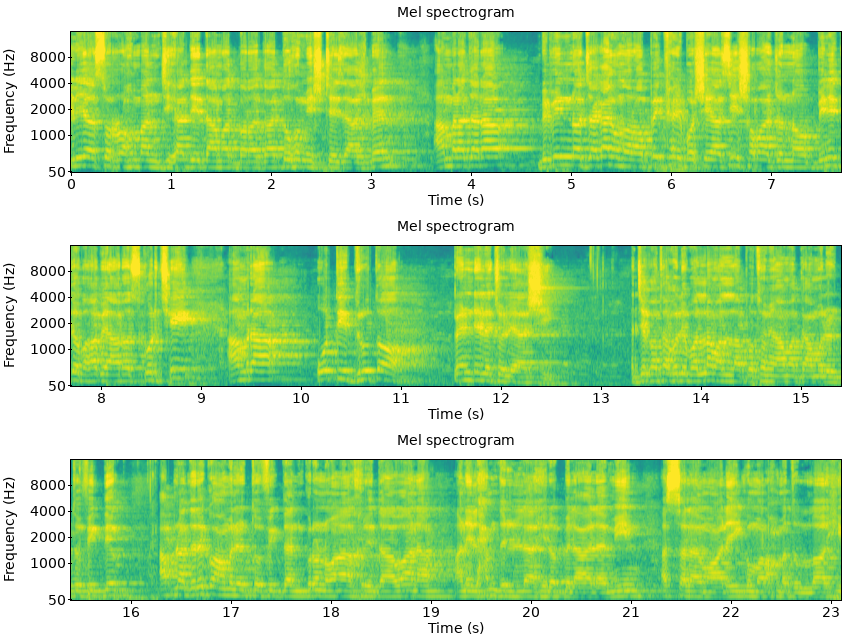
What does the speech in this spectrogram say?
ইলিয়াসুর রহমান জিহাদি দামাত বারাকাতুহুম স্টেজে আসবেন। আমরা যারা বিভিন্ন জায়গায় ওনার অপেক্ষায় বসে আছি, সবার জন্য বিনীতভাবে আরজ করছি, আমরা অতি দ্রুত প্যান্ডেলে চলে আসি। যে কথাগুলি বললাম, আল্লাহ প্রথমে আমাকে আমলের তৌফিক দেব আপনাদেরকেও আমলের তৌফিক দান করুন। আখরি দাওয়ানা আনিল হামদুলিল্লাহি রবিল আলমিন। আসসালামু আলাইকুম রহমতুল্লাহি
